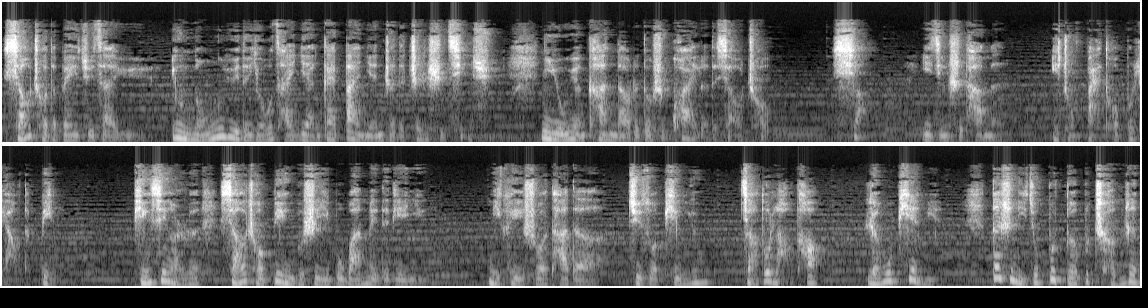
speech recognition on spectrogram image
小丑的悲剧在于。用浓郁的油彩掩盖扮演者的真实情绪，你永远看到的都是快乐的小丑，笑，已经是他们一种摆脱不了的病。平心而论，小丑并不是一部完美的电影，你可以说他的剧作平庸，角度老套，人物片面，但是你就不得不承认，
